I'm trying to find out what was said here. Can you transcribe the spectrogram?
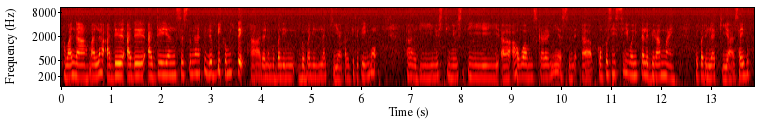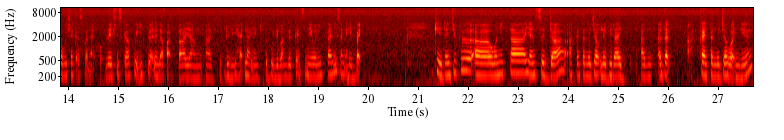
amanah malah ada ada ada yang setengah tu lebih committed uh, dalam berbanding berbanding lelaki ya. kalau kita tengok uh, di universiti-universiti uh, awam sekarang ni uh, komposisi wanita lebih ramai daripada lelaki ya. saya bukan bercakap sebab nak resis ke apa itu adalah fakta yang uh, kita perlu lihat lah yang kita boleh banggakan sebenarnya wanita ni sangat hebat Okay, dan juga uh, wanita yang sedar akan tanggungjawab lebih raj, ag- agak akan tanggungjawabnya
